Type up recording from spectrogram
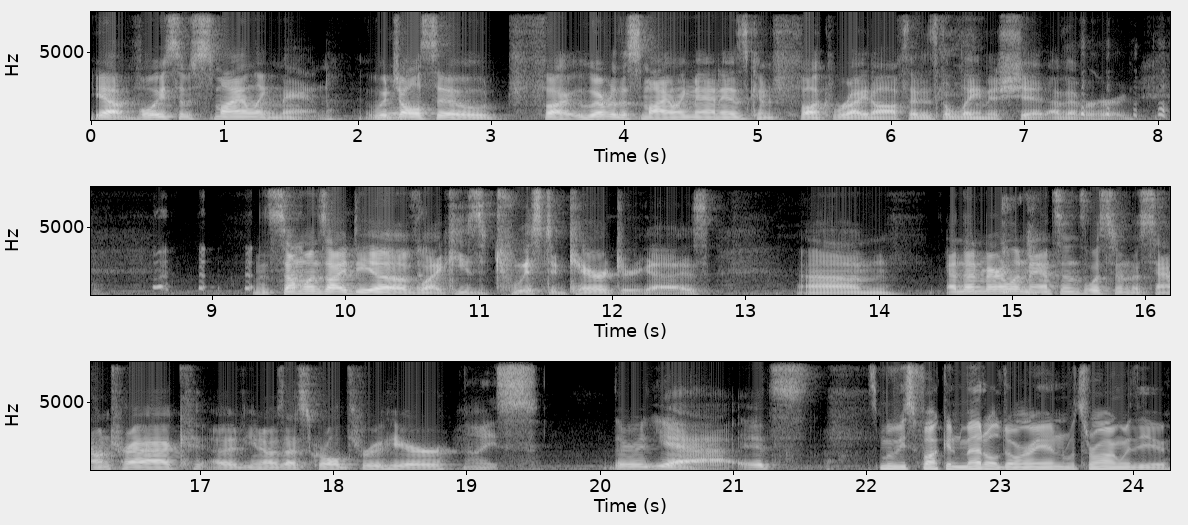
yeah, voice of Smiling Man. Which also, fuck, whoever the Smiling Man is can fuck right off. That is the lamest shit I've ever heard. And someone's idea of like he's a twisted character, guys. Um, and then Marilyn Manson's listed in the soundtrack. Uh, you know, as I scrolled through here, Nice. there, yeah, it's This movie's fucking metal, Dorian. What's wrong with you?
